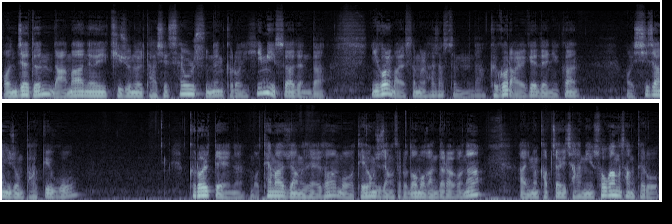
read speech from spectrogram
언제든 나만의 기준을 다시 세울 수 있는 그런 힘이 있어야 된다. 이걸 말씀을 하셨습니다. 그걸 알게 되니까 어, 시장이 좀 바뀌고 그럴 때에는 뭐 테마 주 장세에서 뭐 대형 주 장세로 넘어간다라거나 아니면 갑자기 장이 소강 상태로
